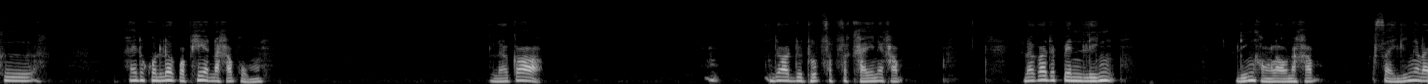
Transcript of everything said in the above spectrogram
คือให้ทุกคนเลือกประเภทนะครับผม แล้วก็ ยอด YouTube Subscribe นะครับ แล้วก็จะเป็นลิงก์ลิงก์ของเรานะครับ ใส่ลิงก์อะไร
